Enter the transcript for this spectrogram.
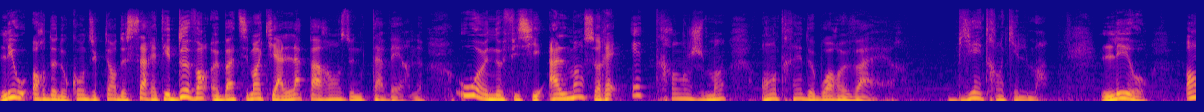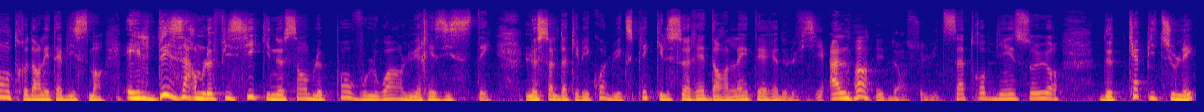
Léo ordonne au conducteur de s'arrêter devant un bâtiment qui a l'apparence d'une taverne, où un officier allemand serait étrangement en train de boire un verre, bien tranquillement. Léo entre dans l'établissement et il désarme l'officier qui ne semble pas vouloir lui résister. Le soldat québécois lui explique qu'il serait dans l'intérêt de l'officier allemand et dans celui de sa troupe, bien sûr, de capituler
